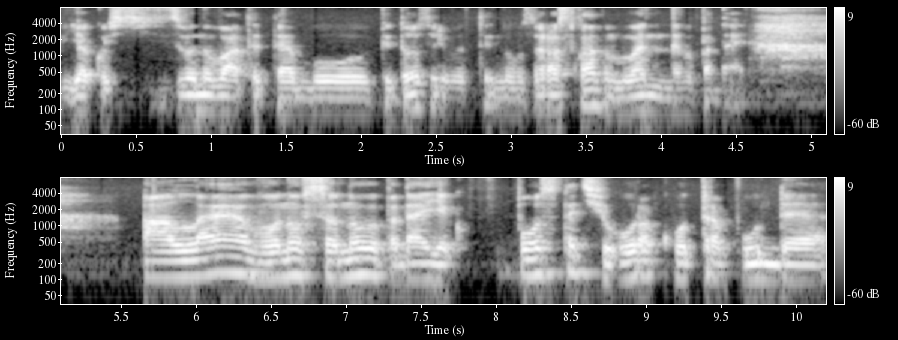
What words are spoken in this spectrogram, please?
якось звинуватити або підозрювати. Ну, за розкладом у мене не випадає. Але воно все одно випадає як постать, фігура, котра буде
